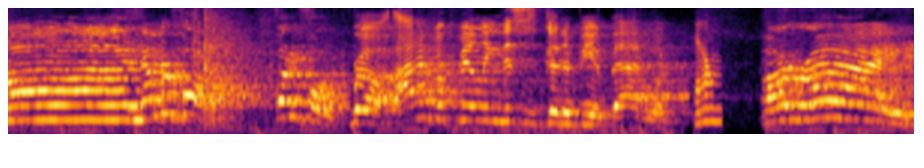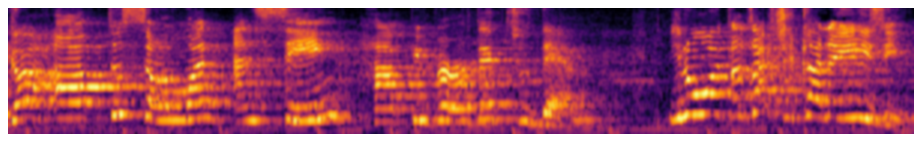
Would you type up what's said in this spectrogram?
uh, number four, 44. Bro, I have a feeling this is gonna be a bad one. All right, go up to someone and sing happy birthday to them. You know what? That's actually kind of easy.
